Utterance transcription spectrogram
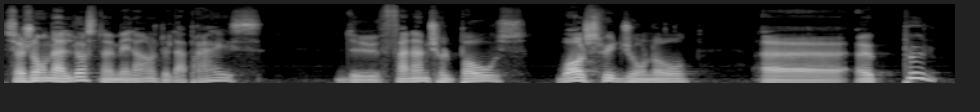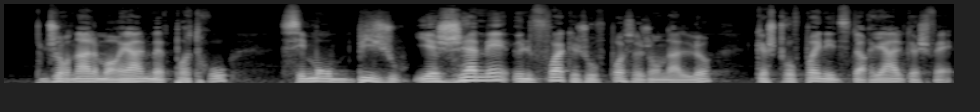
Ce journal-là, c'est un mélange de la presse, de Financial Post, Wall Street Journal, euh, un peu de journal à Montréal, mais pas trop. C'est mon bijou. Il n'y a jamais une fois que j'ouvre pas ce journal-là que je trouve pas un éditorial que je fais.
